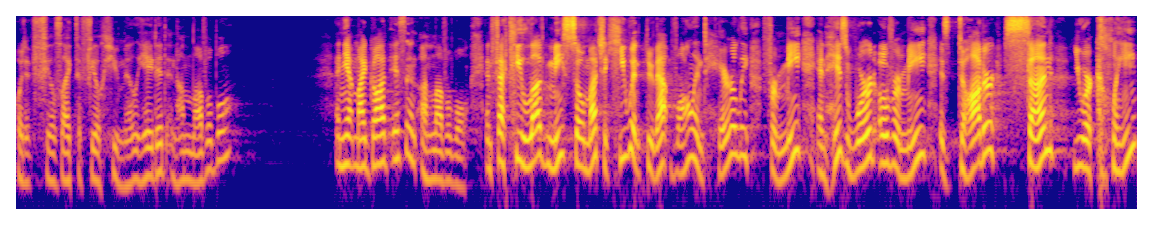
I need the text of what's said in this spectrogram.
what it feels like to feel humiliated and unlovable. And yet, my God isn't unlovable. In fact, He loved me so much that He went through that voluntarily for me, and His word over me is daughter, son, you are clean.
